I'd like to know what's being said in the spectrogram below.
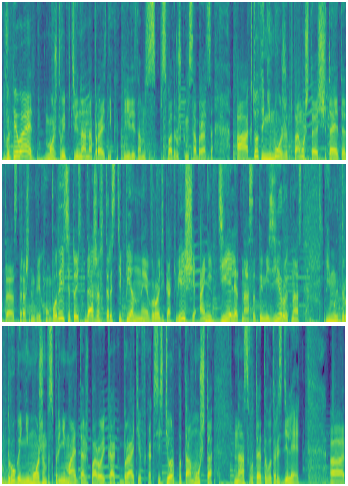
выпивает, может выпить вина на праздник или там с, с подружками собраться, а кто-то не может, потому что считает это страшным грехом. Вот видите, то есть даже второстепенные вроде как вещи, они делят нас, атомизируют нас, и мы друг друга не можем воспринимать даже порой как братьев, как сестер, потому что нас вот это вот разделяет. А,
